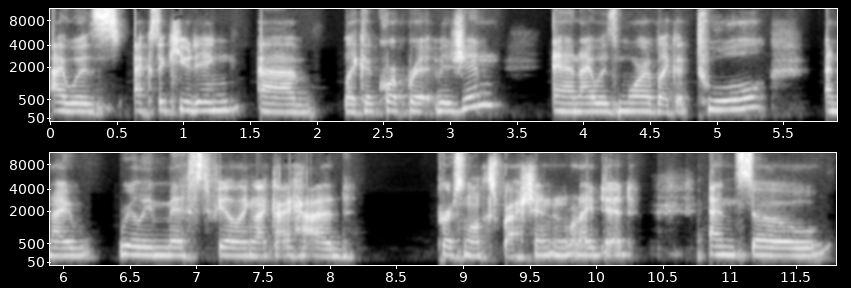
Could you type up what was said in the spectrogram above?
I was executing um, like a corporate vision, and I was more of like a tool. And I really missed feeling like I had personal expression in what I did. And so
